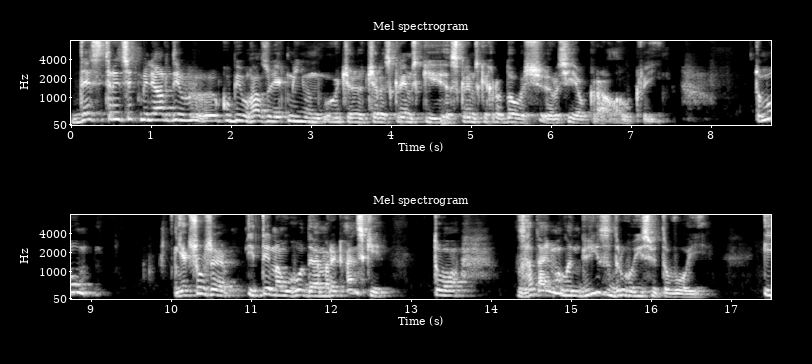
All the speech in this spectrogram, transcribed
десь 30 мільярдів е, кубів газу, як мінімум, через кримські, з кримських родовищ Росія вкрала в Україну. Тому, якщо вже йти на угоди американські, то згадаймо ленд-ліз Другої світової. І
